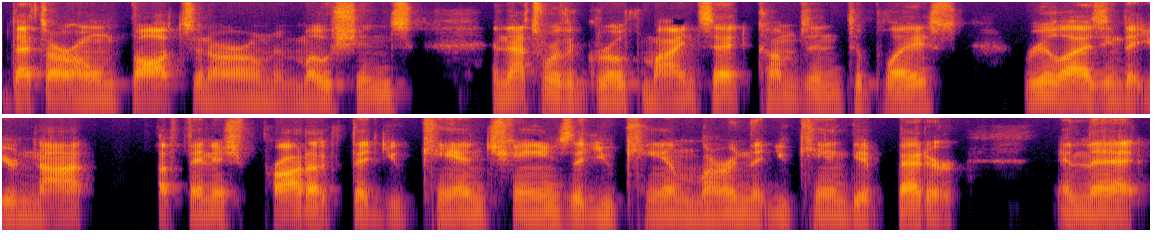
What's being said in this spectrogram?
that's our own thoughts and our own emotions. And that's where the growth mindset comes into place, realizing that you're not a finished product, that you can change, that you can learn, that you can get better. And that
